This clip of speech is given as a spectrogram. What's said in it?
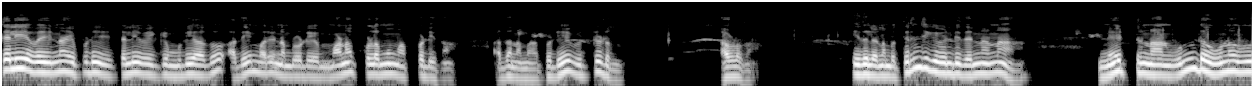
தெளிய வைனா எப்படி தெளிய வைக்க முடியாதோ அதே மாதிரி நம்மளுடைய மனக்குளமும் அப்படி தான் அதை நம்ம அப்படியே விட்டுடணும். அவ்வளோதான் இதில் நம்ம தெரிஞ்சுக்க வேண்டியது என்னன்னா நேற்று நான் உண்ட உணவு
